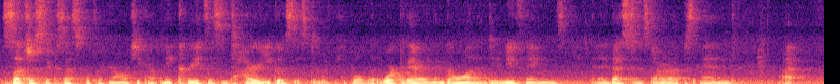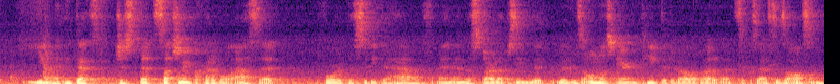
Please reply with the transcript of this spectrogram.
such a successful technology company creates this entire ecosystem of people that work there and then go on and do new things and invest in startups. And I, you know, I think that's just that's such an incredible asset for the city to have, and, and the startup scene that, that is almost guaranteed to develop out of that success is awesome.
